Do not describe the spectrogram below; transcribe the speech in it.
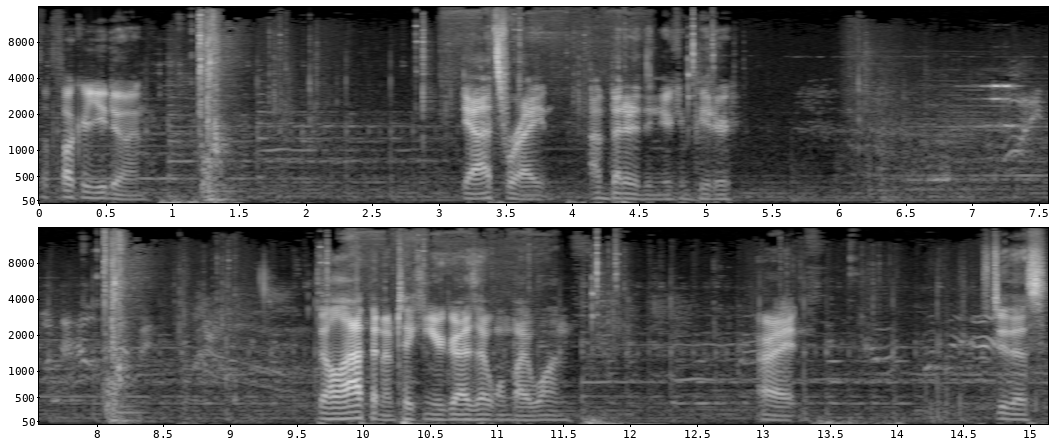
The fuck are you doing? Yeah, that's right. I'm better than your computer. The hell happened? I'm taking your guys out one by one. Alright. Let's do this.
